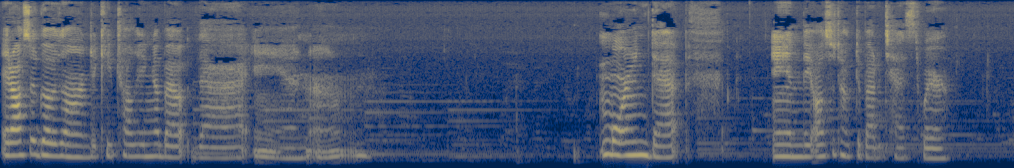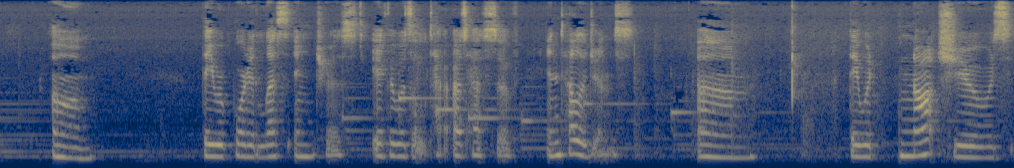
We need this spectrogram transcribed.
It also goes on to keep talking about that and um, more in depth. And they also talked about a test where um, they reported less interest if it was a, test of intelligence. Um, they would not choose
